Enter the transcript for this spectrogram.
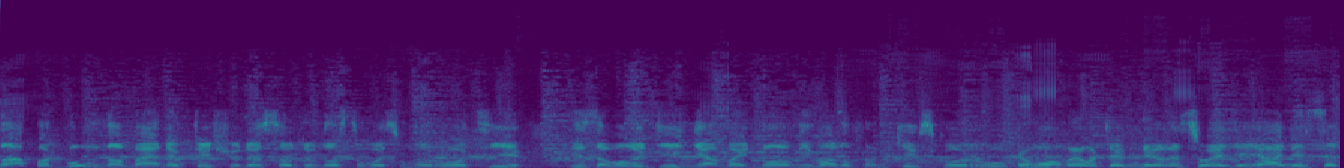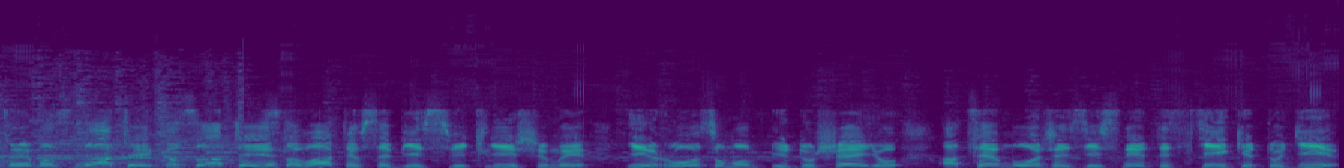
напад був на мене в 1998 році і заволодіння майном Івано-Франківського руху. Чому ми отемнили свою діяльність? Це треба знати, казати, ставати в собі світлішими і розумом, і душею. А це може здійснитись тільки тоді,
